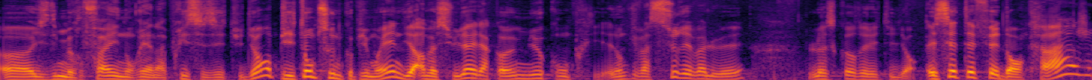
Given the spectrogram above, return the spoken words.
euh, il se dit, mais enfin, ils n'ont rien appris, ces étudiants, puis il tombe sur une copie moyenne, il dit, ah ben celui-là, il a quand même mieux compris. Et donc, il va surévaluer le score de l'étudiant. Et cet effet d'ancrage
